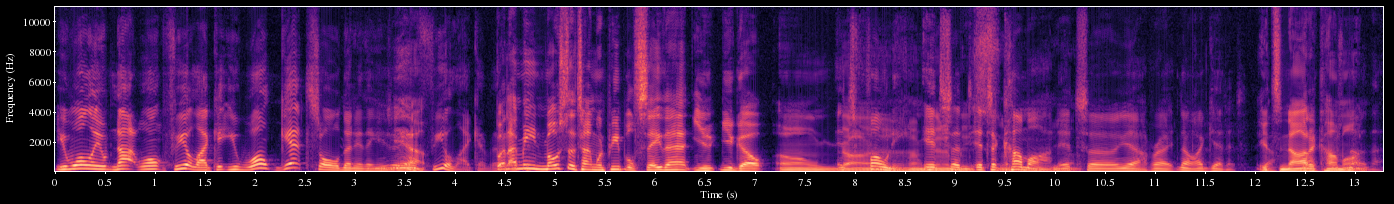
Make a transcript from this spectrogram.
You only not won't feel like it. You won't get sold anything. You Yeah. won't feel like it. but I mean, most of the time when people say that, you, you go, oh, it's phony. I'm it's a it's a come on. Yeah. It's uh yeah right. No, I get it. It's Yeah. not No, a come on.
